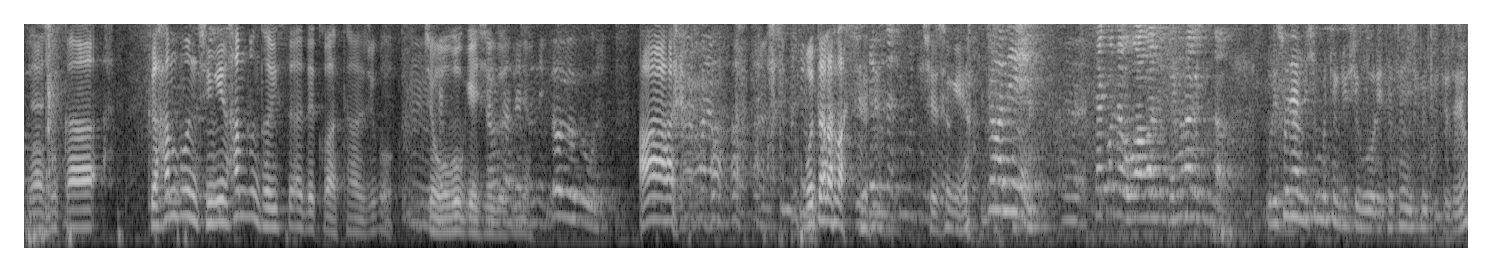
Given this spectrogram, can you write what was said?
안녕하십니까. 그 한 분 증인 한 분 더 있어야 될 것 같아가지고 지금 오고 계시거든요. 여기 여기 오세요. 아, 못 알아봤어요. 죄송해요. 팀장님, 채권자 오와가지고 개문하겠습니다. 우리 소장님 신분증 주시고 우리 대표님 신분증 주세요.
